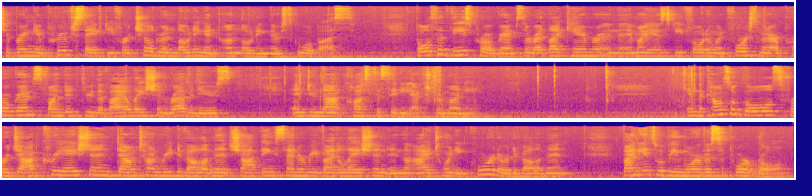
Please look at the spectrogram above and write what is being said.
to bring improved safety for children loading and unloading their school bus. Both of these programs, the red light camera and the MISD photo enforcement, are programs funded through the violation revenues and do not cost the city extra money. In the council goals for job creation, downtown redevelopment, shopping center revitalization, and the I 20 corridor development, finance will be more of a support role.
